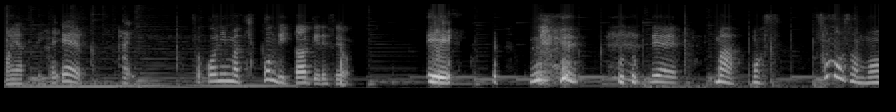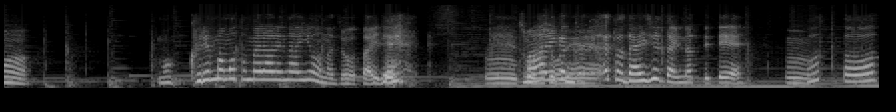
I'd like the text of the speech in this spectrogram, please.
まあ、やっていて、はいはいそこにまあ突っ込んでいったわけですよ。ええねでまあもうそもそももう車も止められないような状態でうん、そう周りがぐ。ーっと大渋滞になってて、うんおっと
